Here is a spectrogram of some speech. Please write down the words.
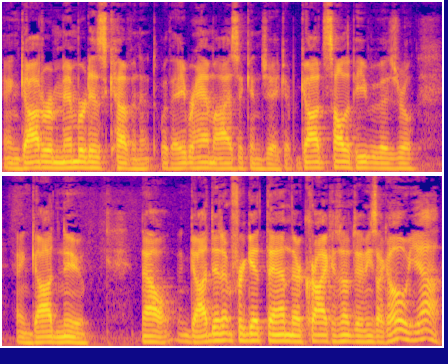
and God remembered his covenant with Abraham, Isaac, and Jacob. God saw the people of Israel, and God knew. Now, God didn't forget them. Their cry comes up to him. He's like, oh, yeah,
